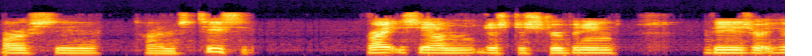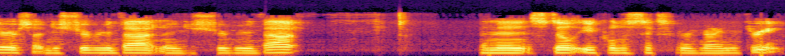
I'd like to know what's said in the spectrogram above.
RC times TC. Right? You see I'm just distributing these right here. So I distributed that and I distributed that. And then it's still equal to 693.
